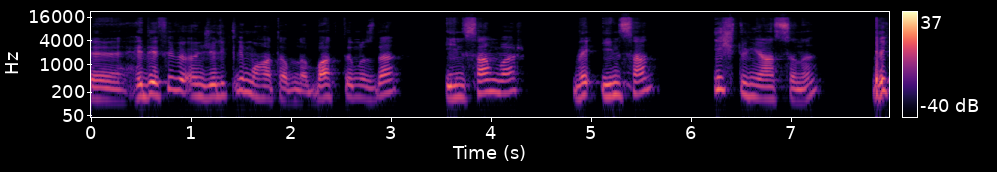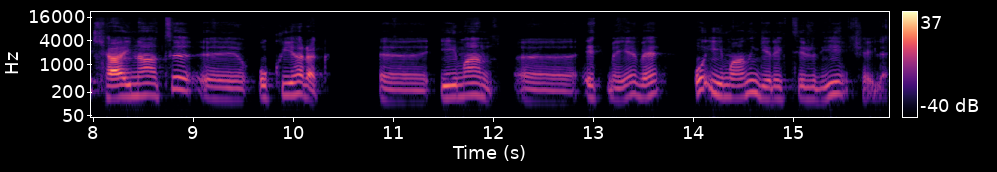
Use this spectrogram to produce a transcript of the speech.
e, hedefi ve öncelikli muhatabına baktığımızda insan var ve insan iş dünyasını ve kainatı e, okuyarak e, iman e, etmeye ve o imanın gerektirdiği şeyle.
